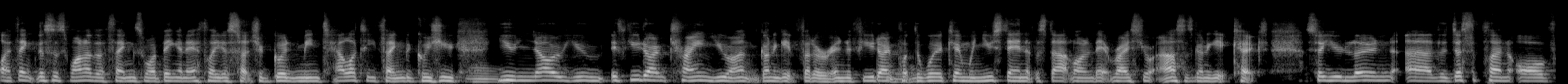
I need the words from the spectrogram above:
I think this is one of the things why being an athlete is such a good mentality thing because you mm. you know you if you don't train, you aren't going to get fitter, and if you don't mm-hmm. put the mm-hmm. work in when you stand at the start line of that race, your ass is going to get kicked. So you learn uh, the discipline of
